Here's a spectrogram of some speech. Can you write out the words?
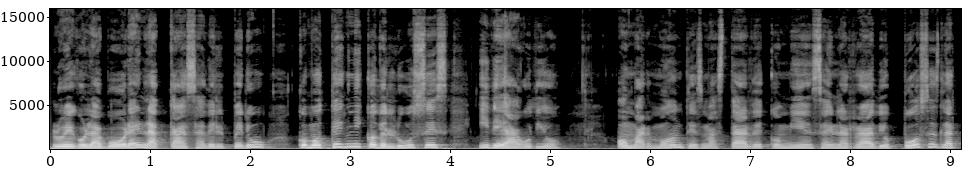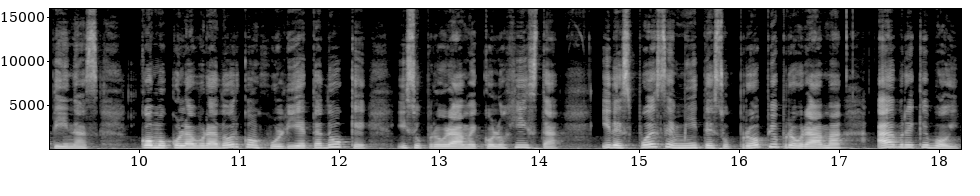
Luego labora en la Casa del Perú como técnico de luces y de audio. Omar Montes más tarde comienza en la radio Voces Latinas como colaborador con Julieta Duque y su programa ecologista, y después emite su propio programa Abre que voy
